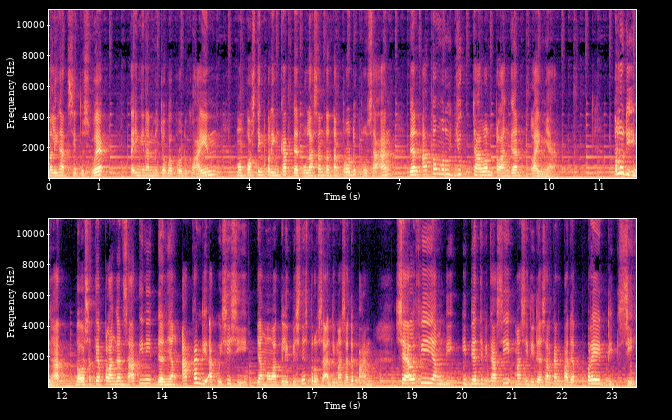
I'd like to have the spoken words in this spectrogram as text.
melihat situs web, keinginan mencoba produk lain, memposting peringkat dan ulasan tentang produk perusahaan, dan atau merujuk calon pelanggan lainnya. Perlu diingat bahwa setiap pelanggan saat ini dan yang akan diakuisisi yang mewakili bisnis perusahaan di masa depan, CLV yang diidentifikasi masih didasarkan pada prediksi.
